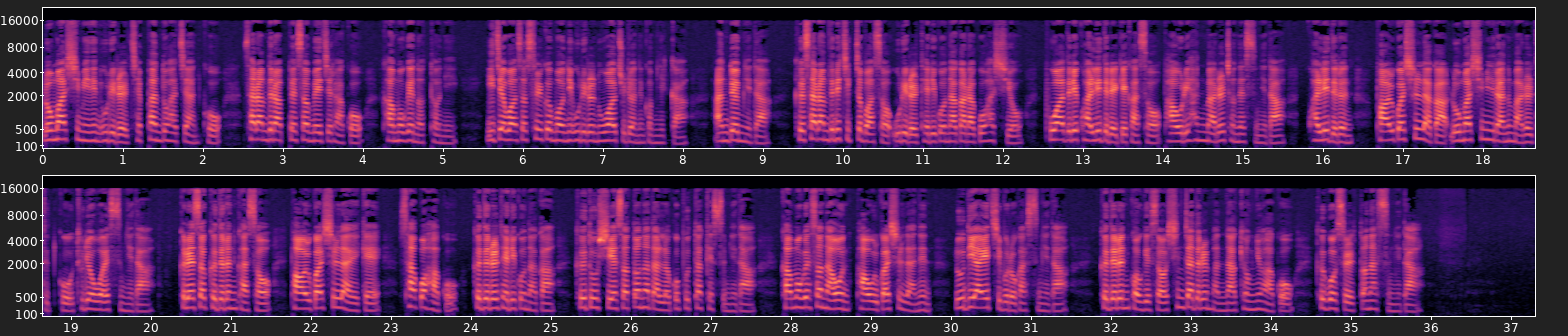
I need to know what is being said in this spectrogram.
로마 시민인 우리를 재판도 하지 않고 사람들 앞에서 매질하고 감옥에 넣더니 이제 와서 슬그머니 우리를 놓아주려는 겁니까? 안 됩니다. 그 사람들이 직접 와서 우리를 데리고 나가라고 하시오. 부하들이 관리들에게 가서 바울이 한 말을 전했습니다. 관리들은 바울과 신라가 로마 시민이라는 말을 듣고 두려워했습니다. 그래서 그들은 가서 바울과 신라에게 사과하고 그들을 데리고 나가 그 도시에서 떠나달라고 부탁했습니다. 감옥에서 나온 바울과 신라는 루디아의 집으로 갔습니다. 그들은 거기서 신자들을 만나 격려하고 그곳을 떠났습니다.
